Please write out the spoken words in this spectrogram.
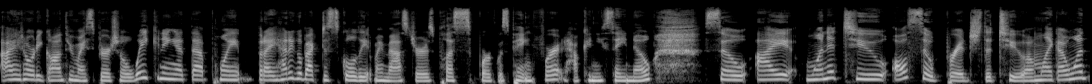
I had already gone through my spiritual awakening at that point, but I had to go back to school to get my master's, plus work was paying for it. How can you say no? So I wanted to also bridge the two. I'm like, I want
